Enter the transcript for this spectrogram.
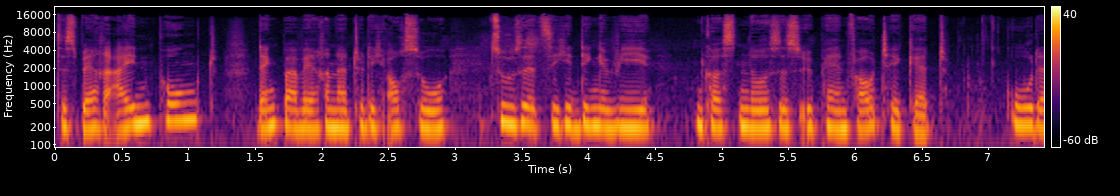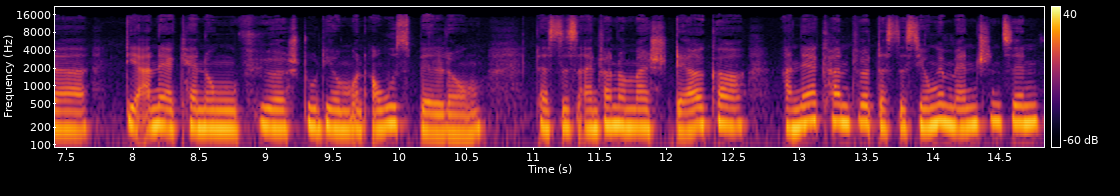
Das wäre ein Punkt. Denkbar wäre natürlich auch so zusätzliche Dinge wie ein kostenloses ÖPNV-Ticket oder die Anerkennung für Studium und Ausbildung, dass es einfach nochmal stärker anerkannt wird, dass das junge Menschen sind,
